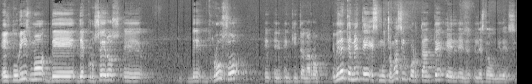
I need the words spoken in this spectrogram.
el turismo de, de cruceros de ruso en, Quintana Roo. Evidentemente es mucho más importante el, estadounidense.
